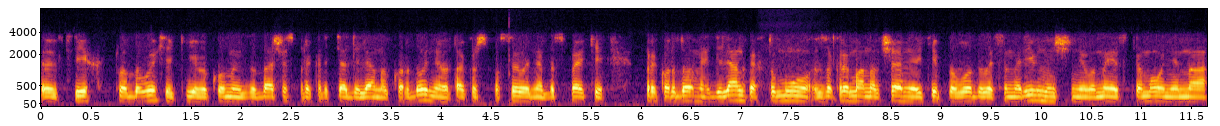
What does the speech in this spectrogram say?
е, всіх складових, які виконують задачі з прикриття ділянок кордонів, а також з посилення безпеки в прикордонних ділянках. Тому, зокрема, навчання, які проводилися на Рівненщині, вони спрямовані на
